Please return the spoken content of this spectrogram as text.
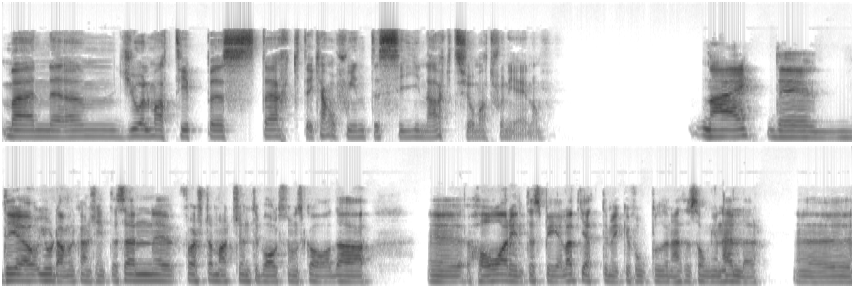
Men um, Joel Matip eh, stärkte kanske inte sina aktier matchen igenom. Nej, det, det gjorde han väl kanske inte. Sen eh, första matchen tillbaka från skada eh, har inte spelat jättemycket fotboll den här säsongen heller. Eh,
